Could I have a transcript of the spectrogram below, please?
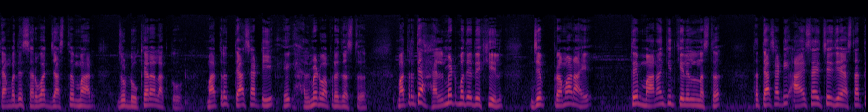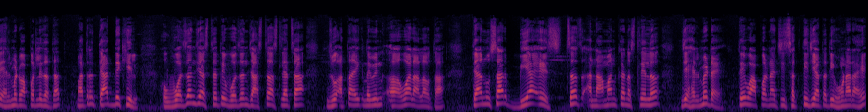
त्यामध्ये सर्वात जास्त मार जो डोक्याला लागतो मात्र त्यासाठी एक हेल्मेट वापरायचं असतं. मात्र त्या हेल्मेटमध्ये देखील जे प्रमाण आहे ते मानांकित केलेलं नसतं. तर त्यासाठी आय एस आयचे जे असतात ते हेल्मेट वापरले जातात. मात्र त्यात देखील वजन जे असतं ते वजन जास्त असल्याचा जो आता एक नवीन अहवाल आला होता त्यानुसार बी आय एसचंच नामांकन असलेलं जे हेल्मेट आहे ते वापरण्याची सक्ती जी आता ती होणार आहे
